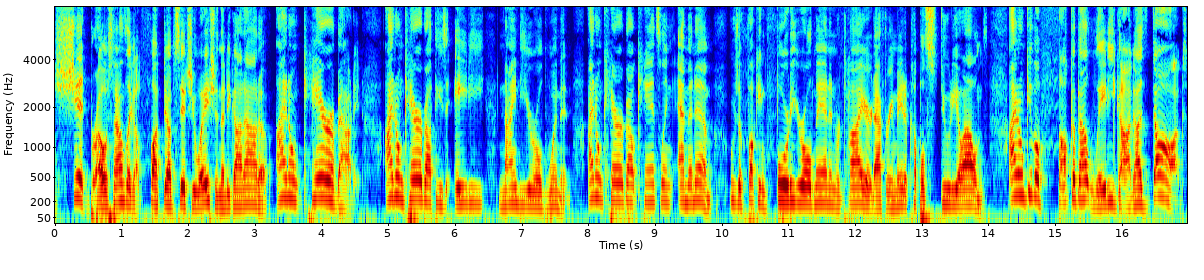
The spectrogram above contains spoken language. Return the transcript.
shit, bro. Sounds like a fucked up situation that he got out of. I don't care about it. I don't care about these 80, 90 year old women. I don't care about canceling Eminem, who's a fucking 40 year old man and retired after he made a couple studio albums. I don't give a fuck about Lady Gaga's dogs.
